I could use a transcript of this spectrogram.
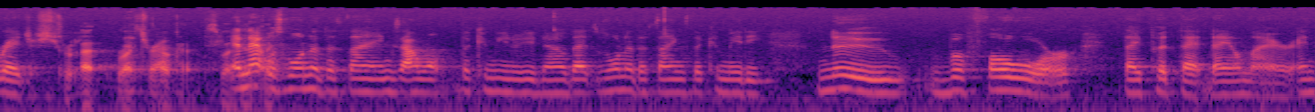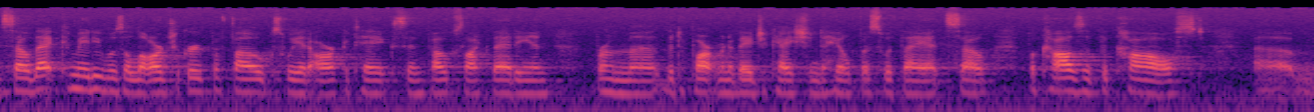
registry. Right, right, That's right. okay. So And that was one of the things I want the community to know, that's one of the things the committee knew before they put that down there. And so that committee was a large group of folks. We had architects and folks like that in from uh, the Department of Education to help us with that. So because of the cost, um,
